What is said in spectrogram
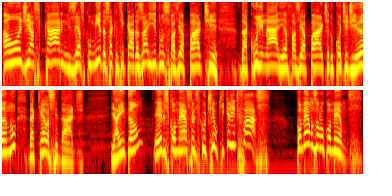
onde as carnes e as comidas sacrificadas a ídolos fazia parte da culinária, fazia parte do cotidiano daquela cidade. E aí então, eles começam a discutir o que, que a gente faz? Comemos ou não comemos?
